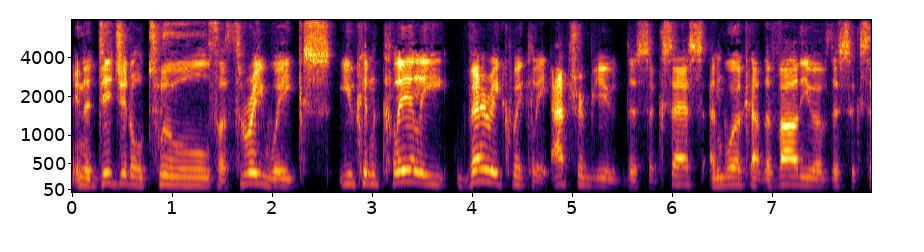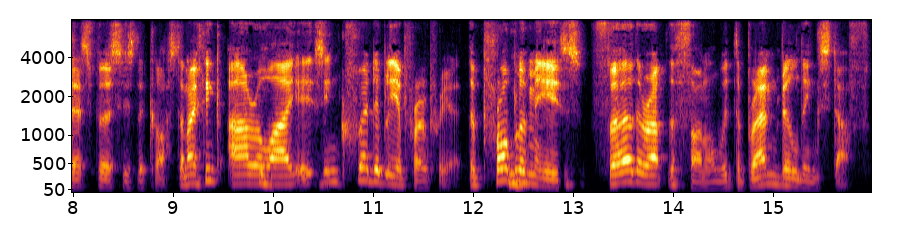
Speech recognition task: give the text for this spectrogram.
in a digital tool for three weeks, you can clearly, very quickly attribute the success and work out the value of the success versus the cost. And I think ROI is incredibly appropriate. The problem mm-hmm. is further up the funnel with the brand building stuff.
